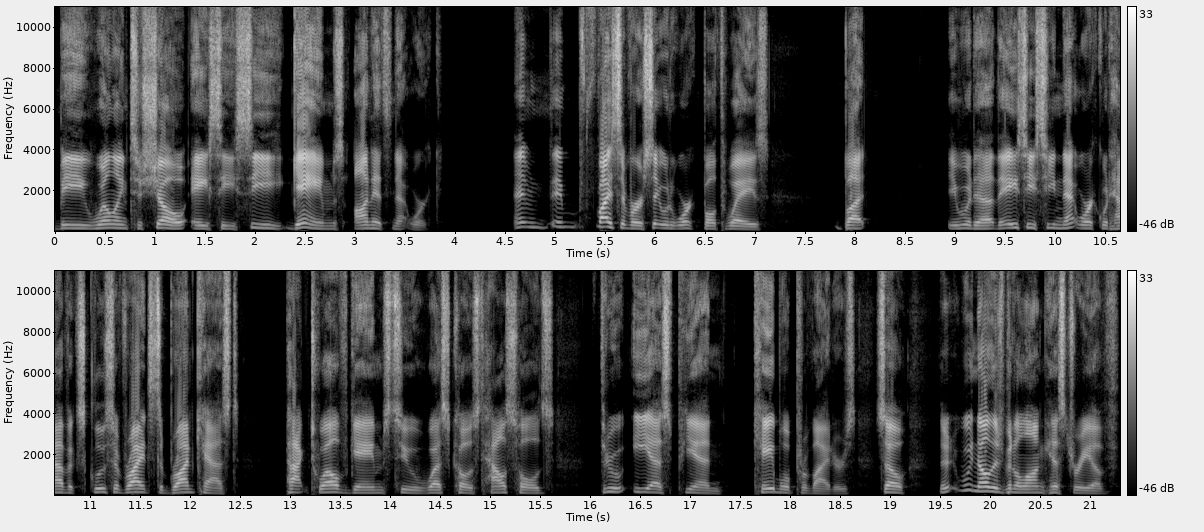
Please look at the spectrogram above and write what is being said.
be willing to show ACC games on its network. And it, vice versa, it would work both ways. But it would uh, the ACC network would have exclusive rights to broadcast Pac-12 games to West Coast households through ESPN cable providers. So there, we know there's been a long history of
